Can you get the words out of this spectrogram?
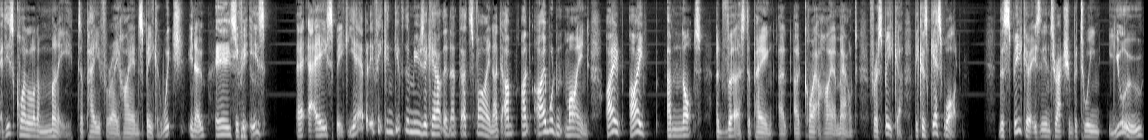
it is quite a lot of money to pay for a high end speaker, which, you know, A if it speaker. is a, speaker, yeah, but if it can give the music out, then that, that's fine. I, I, I wouldn't mind. I, I am not adverse to paying a, a quite a high amount for a speaker because guess what? The speaker is the interaction between you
